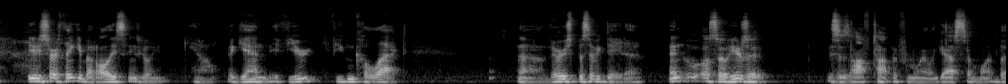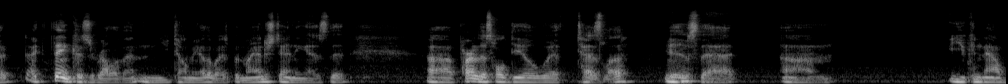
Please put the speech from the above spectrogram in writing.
you start thinking about all these things. Going, you know, again, if you if you can collect uh, very specific data, and also here's a this is off topic from oil and gas somewhat, but I think is relevant, and you tell me otherwise. But my understanding is that uh, part of this whole deal with Tesla is that um, you can now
